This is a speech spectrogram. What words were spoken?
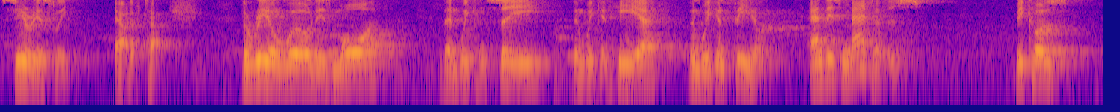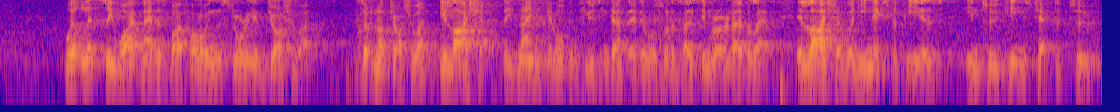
seriously out of touch. The real world is more than we can see, than we can hear, than we can feel. And this matters because, well, let's see why it matters by following the story of Joshua. So, not Joshua, Elisha. These names get all confusing, don't they? They're all sort of so similar and overlapped. Elisha, when he next appears in 2 Kings chapter 2.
